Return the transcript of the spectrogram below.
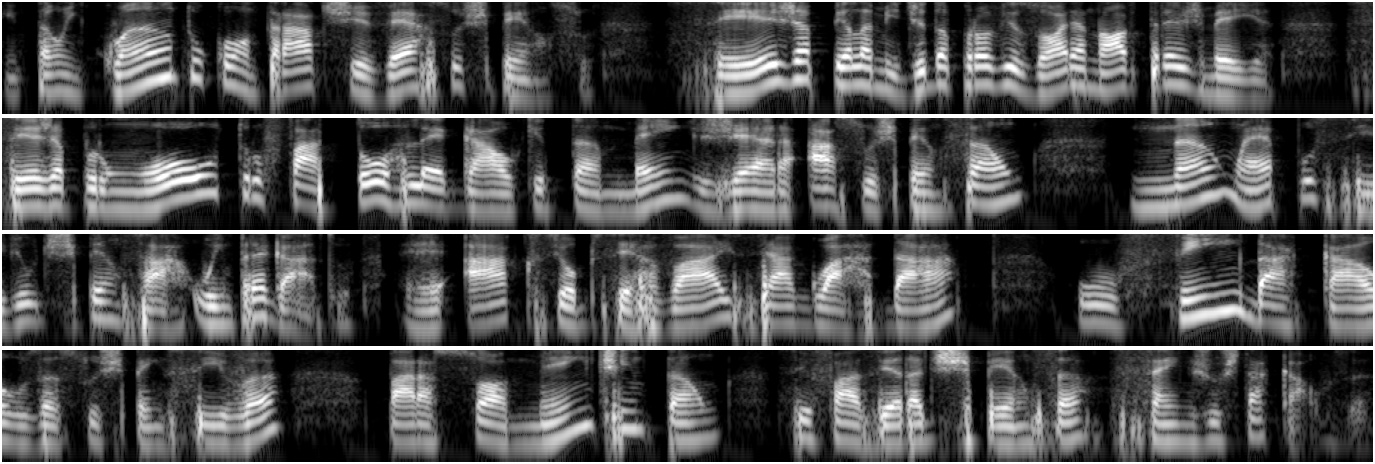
Então, enquanto o contrato estiver suspenso, seja pela medida provisória 936, seja por um outro fator legal que também gera a suspensão, não é possível dispensar o empregado. É, há que se observar e se aguardar o fim da causa suspensiva para somente então se fazer a dispensa sem justa causa.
